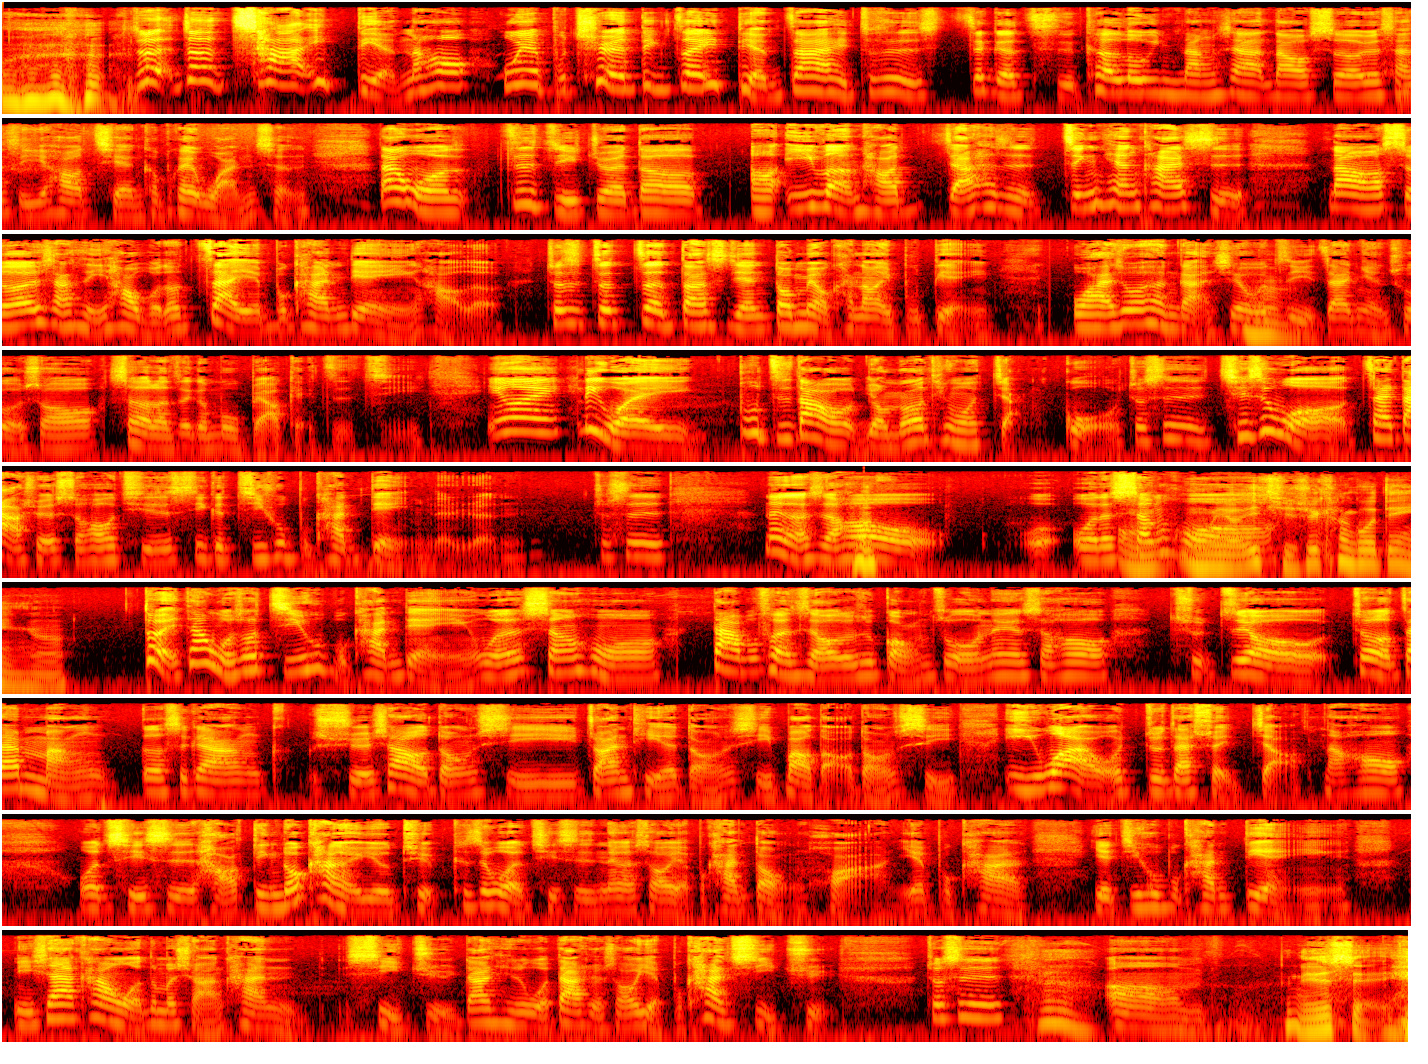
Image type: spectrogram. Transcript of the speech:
就 就差一点，然后我也不确定这一点在就是这个此刻录音当下到十二月三十一号前可不可以完成，但我自己觉得，呃，even 好，假开始今天开始到十二月三十一号，我都再也不看电影好了，就是这这段时间都没有看到一部电影。我还是会很感谢我自己在年初的时候设了这个目标给自己，因为立伟不知道有没有听我讲过，就是其实我在大学的时候其实是一个几乎不看电影的人，就是那个时候我我的生活，我们有一起去看过电影啊。对，但我说几乎不看电影，我的生活大部分时候都是工作。那个时候，只只有就有在忙各式各样学校的东西、专题的东西、报道的东西以外，我就在睡觉。然后我其实好顶多看个 YouTube，可是我其实那个时候也不看动画，也不看，也几乎不看电影。你现在看我那么喜欢看戏剧，但其实我大学时候也不看戏剧，就是 嗯，你是谁？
